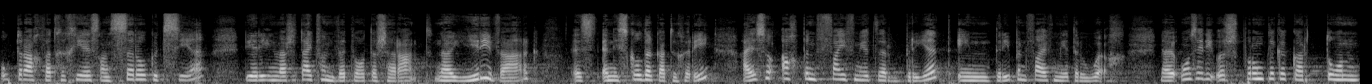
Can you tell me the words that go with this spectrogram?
opdrag wat gegee is aan Cyril Coetzee deur die Universiteit van Witwatersrand. Nou hierdie werk is in die skilderkategorie. Hy is so 8.5 meter breed en 3.5 meter hoog. Nou ons het die oorspronklike karton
